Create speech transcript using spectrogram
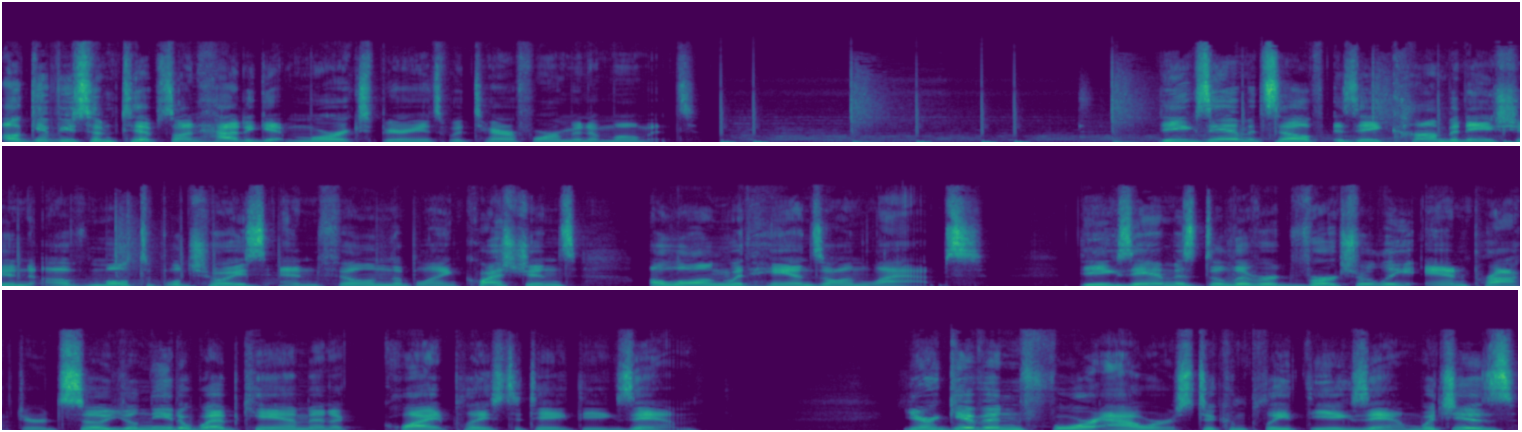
I'll give you some tips on how to get more experience with Terraform in a moment. The exam itself is a combination of multiple choice and fill in the blank questions, along with hands on labs. The exam is delivered virtually and proctored, so you'll need a webcam and a quiet place to take the exam. You're given four hours to complete the exam, which is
